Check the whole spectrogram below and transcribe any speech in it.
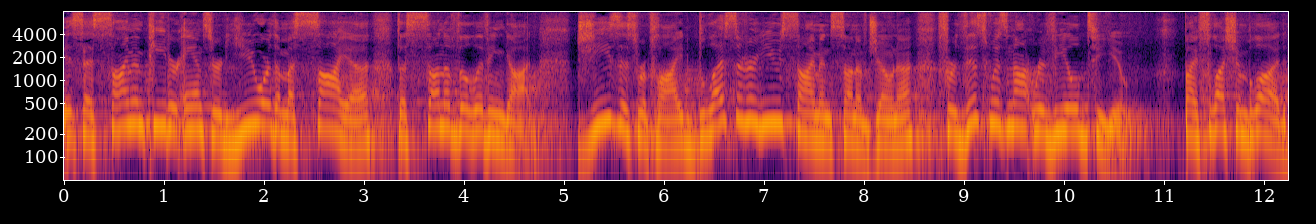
It says, Simon Peter answered, You are the Messiah, the Son of the living God. Jesus replied, Blessed are you, Simon, son of Jonah, for this was not revealed to you by flesh and blood,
